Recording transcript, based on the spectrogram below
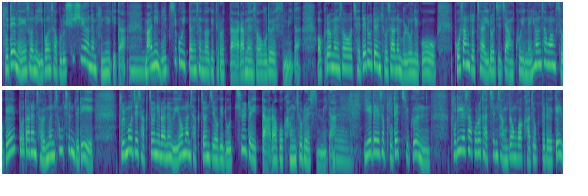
부대 내에서는 이번 사고를 쉬쉬하는 분위기다. 음. 많이 묻히고 있다는 생각이 들었다라면서 우려했습니다. 어, 그러면서 제대로 된 조사는 물론이고 보상조차 이루어지지 않고 있는 현 상황 속에 또 다른 젊은 청춘들이 불모지 작전이라는 위험한 작전 지역에 노출돼 있다라고 강조를 했습니다. 네. 이에 대해 대해서 부대 측은 불의의 사고로 다친 장병과 가족들에게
